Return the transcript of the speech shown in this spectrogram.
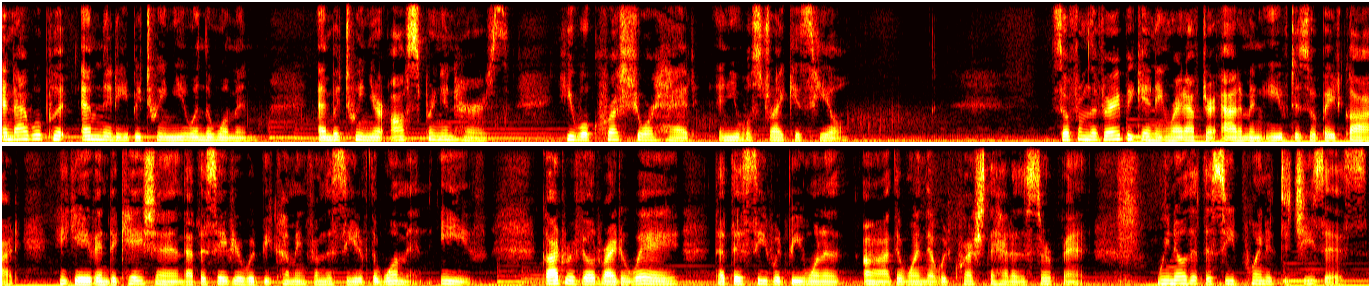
And I will put enmity between you and the woman, and between your offspring and hers. He will crush your head, and you will strike his heel. So, from the very beginning, right after Adam and Eve disobeyed God, he gave indication that the Savior would be coming from the seed of the woman, Eve. God revealed right away that this seed would be one of uh, the one that would crush the head of the serpent. We know that the seed pointed to Jesus.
